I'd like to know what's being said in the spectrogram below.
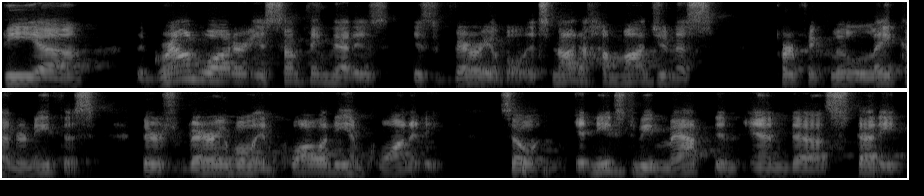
the uh, the groundwater is something that is is variable. It's not a homogeneous, perfect little lake underneath us. There's variable in quality and quantity. So it needs to be mapped and, and uh, studied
